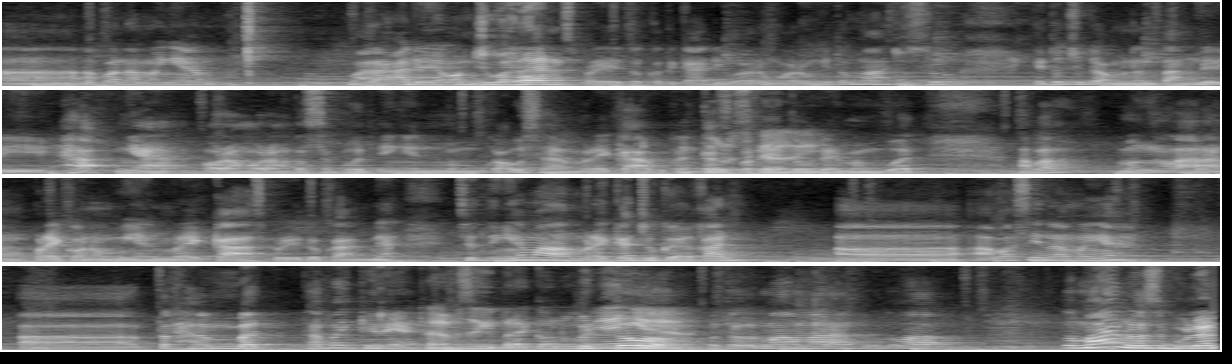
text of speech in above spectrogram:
uh, apa namanya marang ada yang jualan seperti itu ketika di warung-warung itu mah justru itu juga menentang dari haknya orang-orang tersebut ingin membuka usaha mereka bukan seperti sekali. itu dan membuat apa mengelarang perekonomian mereka seperti itu kan. Nah jadinya malah mereka juga kan uh, apa sih namanya uh, terhambat apa gini ya? Dalam segi perekonomiannya. Betul betul. Malah marah lumayan loh sebulan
